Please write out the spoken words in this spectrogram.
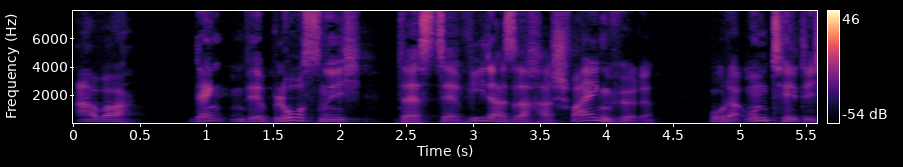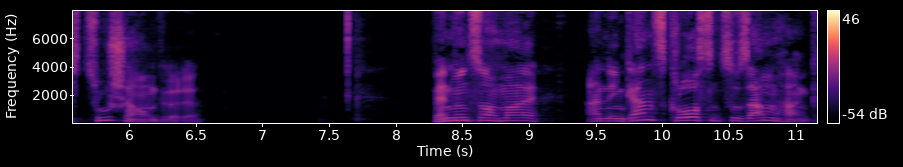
Aber denken wir bloß nicht, dass der Widersacher schweigen würde oder untätig zuschauen würde. Wenn wir uns nochmal an den ganz großen Zusammenhang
